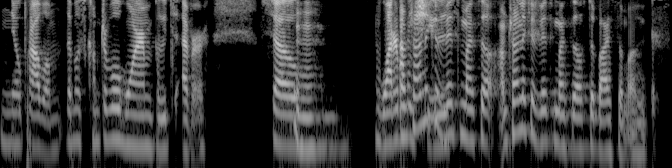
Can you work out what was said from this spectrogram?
no problem. The most comfortable, warm boots ever. So, mm-hmm. waterproof I'm trying shoes. to convince myself. I'm trying to convince myself to buy some Uggs.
